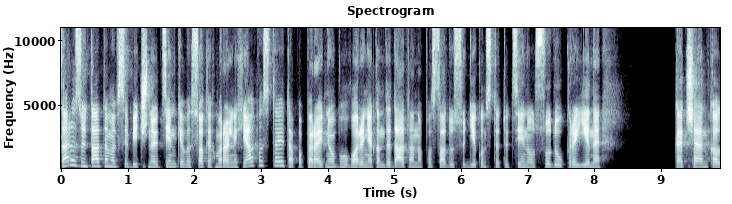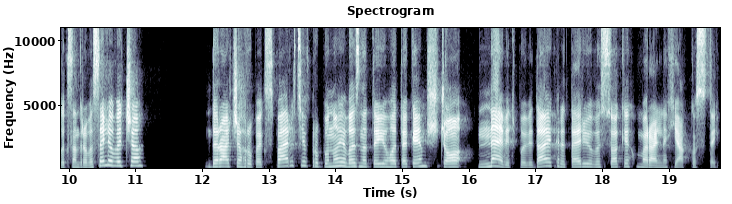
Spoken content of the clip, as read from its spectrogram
За результатами всебічної оцінки високих моральних якостей та попереднього обговорення кандидата на посаду судді Конституційного суду України Ткаченка Олександра Васильовича, дорадча група експертів пропонує визнати його таким, що не відповідає критерію високих моральних якостей.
